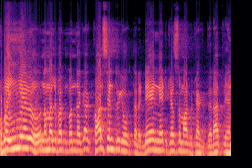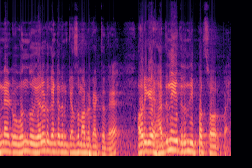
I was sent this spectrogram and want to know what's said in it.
ಒಬ್ಬ ಇಂಜಿನಿಯರು ನಮ್ಮಲ್ಲಿ ಬಂದು ಬಂದಾಗ ಕಾಲ್ ಸೆಂಟರ್ಗೆ ಹೋಗ್ತಾರೆ. ಡೇ ಆ್ಯಂಡ್ ನೈಟ್ ಕೆಲಸ ಮಾಡಬೇಕಾಗ್ತದೆ ರಾತ್ರಿ ಹನ್ನೆರಡು, ಒಂದು, ಎರಡು ಗಂಟೆ ತನಕ ಕೆಲಸ ಮಾಡಬೇಕಾಗ್ತದೆ. ಅವರಿಗೆ ಹದಿನೈದರಿಂದ ಇಪ್ಪತ್ತು ಸಾವಿರ ರೂಪಾಯಿ.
